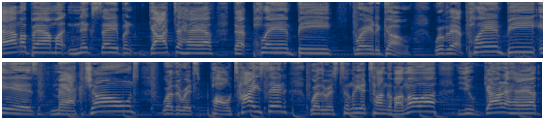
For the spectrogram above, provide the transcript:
Alabama, Nick Saban got to have that plan B ready to go. Whether that plan B is Mac Jones, whether it's Paul Tyson, whether it's Taulia Tagovailoa, you gotta have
